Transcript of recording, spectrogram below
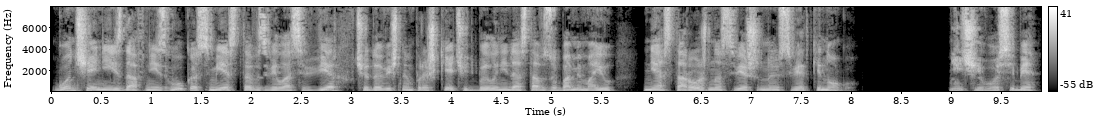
Гончая, не издав ни звука, с места взвелась вверх в чудовищном прыжке, чуть было не достав зубами мою неосторожно свешенную с ветки ногу. Ничего себе!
